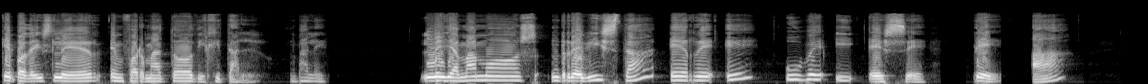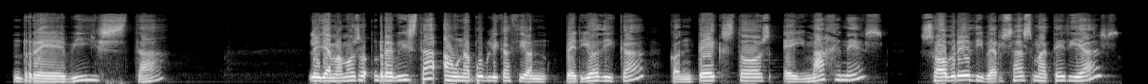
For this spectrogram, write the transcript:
que podéis leer en formato digital, ¿vale? Le llamamos revista R-E-V-I-S-T-A, revista. Le llamamos revista a una publicación periódica con textos e imágenes sobre diversas materias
